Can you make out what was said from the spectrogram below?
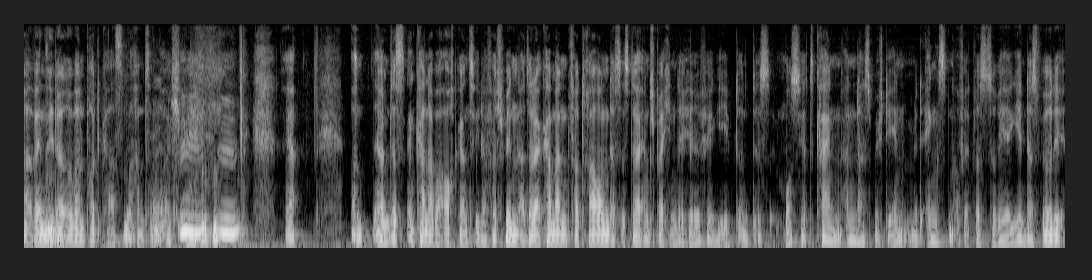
ja wenn Sie darüber einen Podcast machen zum Beispiel. Mhm, mhm. ja. Und ähm, das kann aber auch ganz wieder verschwinden. Also da kann man vertrauen, dass es da entsprechende Hilfe gibt. Und es muss jetzt keinen Anlass bestehen, mit Ängsten auf etwas zu reagieren. Das würde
